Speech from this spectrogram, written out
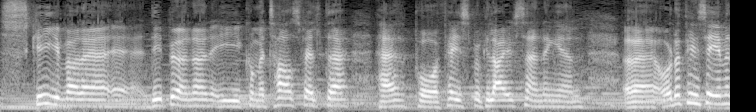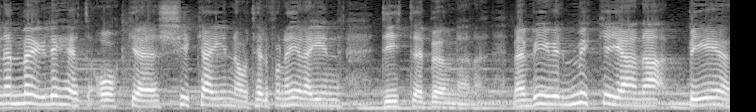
skriva det, eh, ditt bönen i kommentarsfältet här på Facebook livesändningen. Och det finns även en möjlighet att skicka in och telefonera in ditt är bönerna. Men vi vill mycket gärna be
